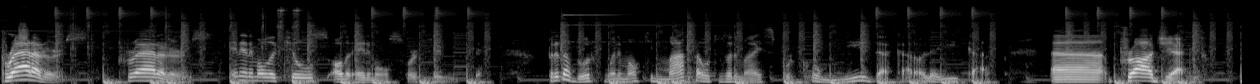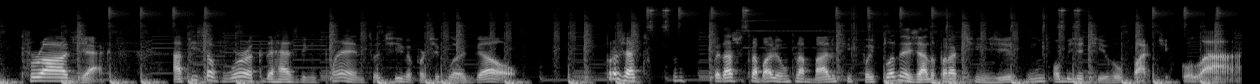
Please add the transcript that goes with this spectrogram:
Predators. Predators. An animal that kills other animals for food. Predador, um animal que mata outros animais por comida, cara. Olha aí, cara. Uh, project. Project. A piece of work that has been planned to achieve a particular goal. Projeto. Um pedaço de trabalho é um trabalho que foi planejado para atingir um objetivo particular.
